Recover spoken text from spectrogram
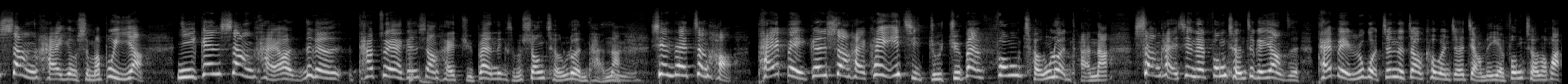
上海有什么不一样？你跟上海啊，那个他最爱跟上海举办那个什么双城论坛呐。现在正好台北跟上海可以一起举举办封城论坛呐。上海现在封成这个样子，台北如果真的照柯文哲讲的也封城的话，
